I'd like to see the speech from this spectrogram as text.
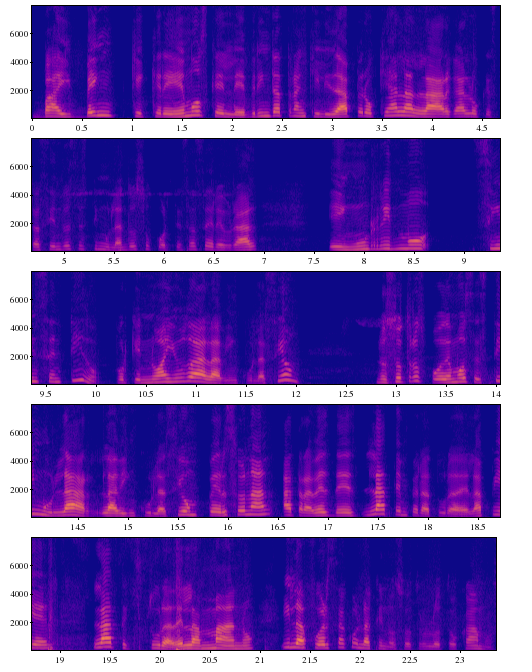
vaivén que creemos que le brinda tranquilidad, pero que a la larga lo que está haciendo es estimulando su corteza cerebral en un ritmo sin sentido, porque no ayuda a la vinculación. Nosotros podemos estimular la vinculación personal a través de la temperatura de la piel, la textura de la mano y la fuerza con la que nosotros lo tocamos.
